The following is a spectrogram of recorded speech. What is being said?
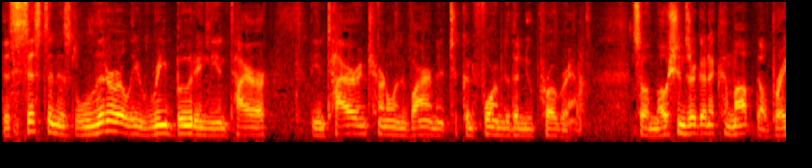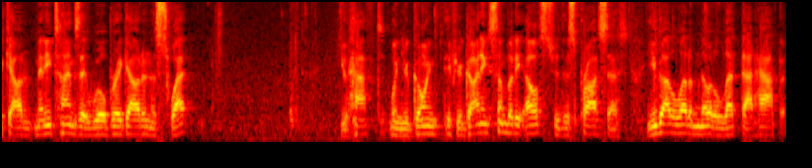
The system is literally rebooting the entire, the entire internal environment to conform to the new program. So emotions are going to come up. They'll break out. Many times they will break out in a sweat. You have to, when you're going, if you're guiding somebody else through this process, you got to let them know to let that happen.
